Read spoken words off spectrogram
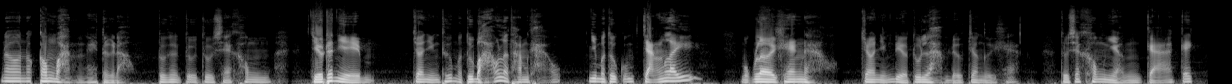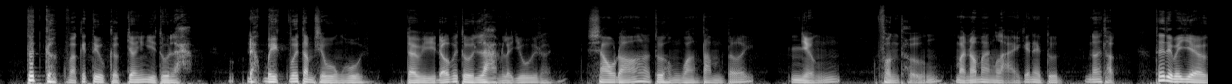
nó nó công bằng ngay từ đầu. Tôi tôi tôi sẽ không chịu trách nhiệm cho những thứ mà tôi bảo là tham khảo. Nhưng mà tôi cũng chẳng lấy một lời khen nào cho những điều tôi làm được cho người khác. Tôi sẽ không nhận cả cái tích cực và cái tiêu cực cho những gì tôi làm. Đặc biệt với tâm sự buồn vui. Tại vì đối với tôi làm là vui rồi. Sau đó là tôi không quan tâm tới những phần thưởng mà nó mang lại. Cái này tôi nói thật. Thế thì bây giờ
